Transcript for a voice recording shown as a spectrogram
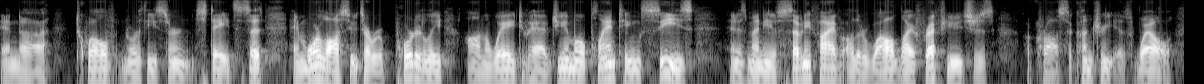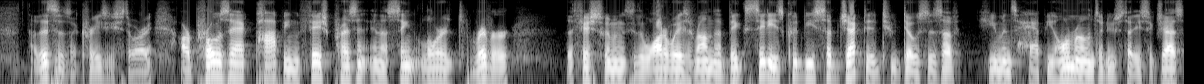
in uh, 12 northeastern states. It says, and more lawsuits are reportedly on the way to have GMO plantings seized and as many as 75 other wildlife refuges across the country as well. Now, this is a crazy story. Our Prozac popping fish present in the St. Lawrence River, the fish swimming through the waterways around the big cities, could be subjected to doses of humans' happy hormones. A new study suggests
